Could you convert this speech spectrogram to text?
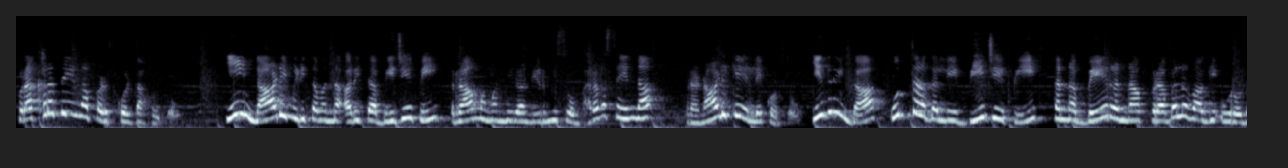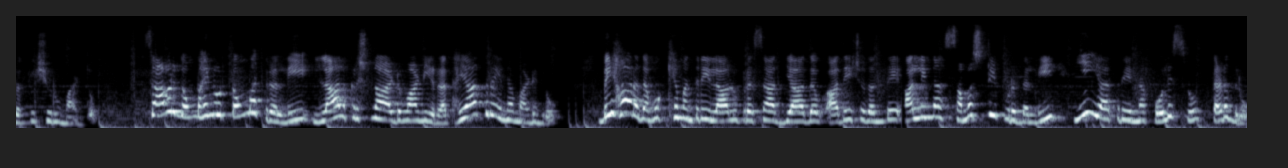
ಪ್ರಖರತೆಯನ್ನ ಪಡೆದುಕೊಳ್ತಾ ಹೋಯಿತು. ಈ ನಾಡಿ ಮಿಡಿತವನ್ನ ಅರಿತ ಬಿಜೆಪಿ ರಾಮ ಮಂದಿರ ನಿರ್ಮಿಸೋ ಭರವಸೆಯನ್ನ ಪ್ರಣಾಳಿಕೆಯಲ್ಲೇ ಕೊಡ್ತು. ಇದರಿಂದ ಉತ್ತರದಲ್ಲಿ ಬಿಜೆಪಿ ತನ್ನ ಬೇರನ್ನ ಪ್ರಬಲವಾಗಿ ಊರೋದಕ್ಕೆ ಶುರು ಮಾಡಿತು. ಸಾವಿರದ ಒಂಬೈನೂರ ತೊಂಬತ್ತರಲ್ಲಿ ಲಾಲ್ ಕೃಷ್ಣ ಅಡ್ವಾಣಿ ರಥಯಾತ್ರೆಯನ್ನ ಮಾಡಿದ್ರು. ಬಿಹಾರದ ಮುಖ್ಯಮಂತ್ರಿ ಲಾಲು ಪ್ರಸಾದ್ ಯಾದವ್ ಆದೇಶದಂತೆ ಅಲ್ಲಿನ ಸಮಷ್ಟಿಪುರದಲ್ಲಿ ಈ ಯಾತ್ರೆಯನ್ನ ಪೊಲೀಸರು ತಡೆದ್ರು.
